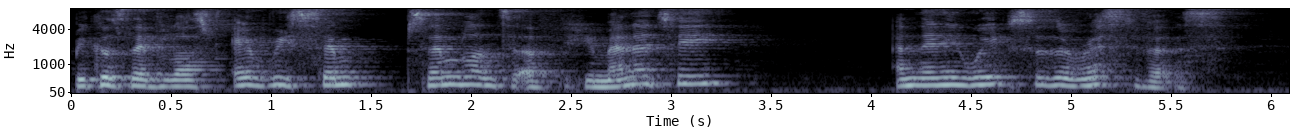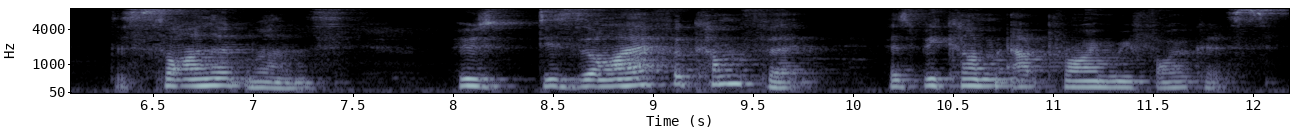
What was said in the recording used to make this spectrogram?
because they've lost every sem- semblance of humanity. And then he weeps for the rest of us, the silent ones, whose desire for comfort has become our primary focus.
